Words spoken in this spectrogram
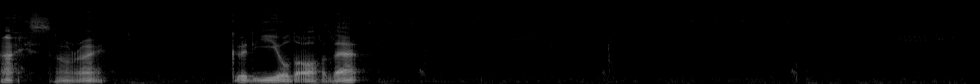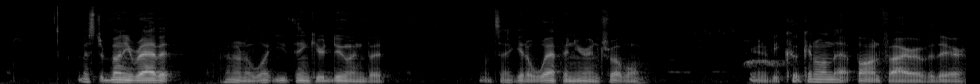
Nice. All right. Good yield off of that. Mr. Bunny Rabbit, I don't know what you think you're doing, but once I get a weapon, you're in trouble. You're going to be cooking on that bonfire over there.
